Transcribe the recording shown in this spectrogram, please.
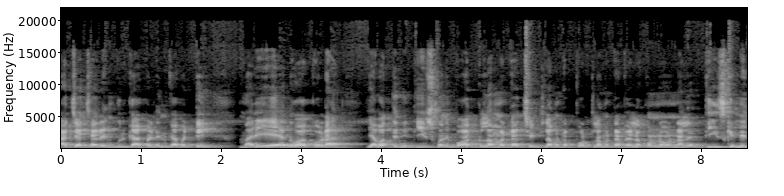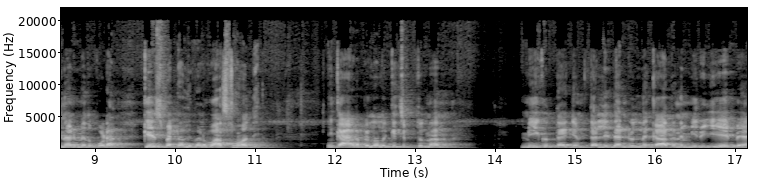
అత్యాచారానికి గురి కాపాడింది కాబట్టి మరి ఏ అధవా కూడా ఎవరిని తీసుకొని పార్కులమ్మట చెట్లమ్మట పొట్లమ్మట వెళ్ళకుండా ఉండాలని తీసుకెళ్ళినాడి మీద కూడా కేసు పెట్టాలి. వీళ్ళ వాస్తవం అది. ఇంకా ఆడపిల్లలకి చెప్తున్నాను. మీకు తగిన తల్లిదండ్రులని కాదని మీరు ఏ బ్యా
